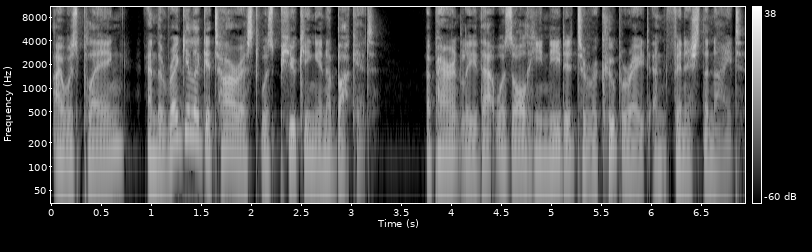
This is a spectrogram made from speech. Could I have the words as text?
I was playing, and the regular guitarist was puking in a bucket. Apparently, that was all he needed to recuperate and finish the night.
